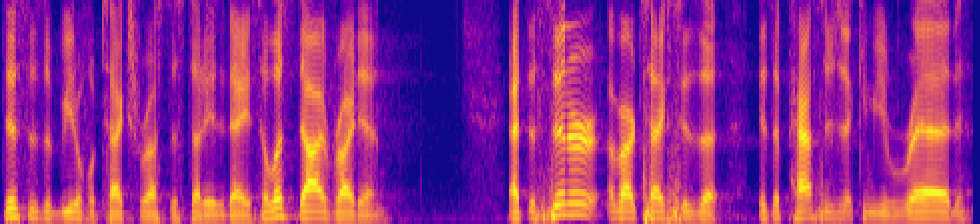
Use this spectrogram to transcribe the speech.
this is a beautiful text for us to study today. So, let's dive right in. At the center of our text is a, is a passage that can be read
